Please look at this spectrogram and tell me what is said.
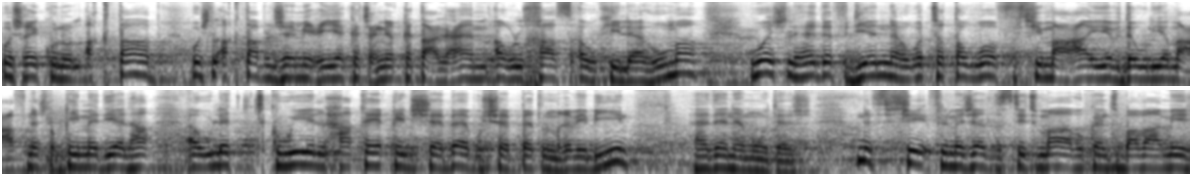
واش غيكونوا الأقطاب واش الأقطاب الجامعيه كتعني القطاع العام أو الخاص أو كلاهما واش الهدف ديالنا هو التطور في شي معايير دولية ما عرفناش القيمة ديالها أو لا التكوين الحقيقي للشباب والشابات المغربيين. هذا نموذج. نفس الشيء في المجال الاستثمار وكانت برامج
